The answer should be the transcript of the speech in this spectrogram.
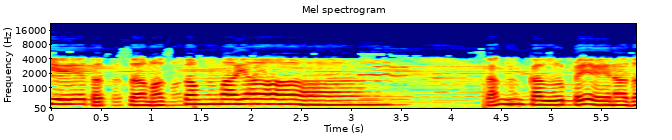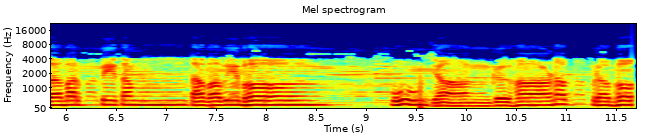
ह्येतत्समस्तम् मया। सङ्कल्पेन समर्पितम् तव विभो पूजाम् गृहाण प्रभो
